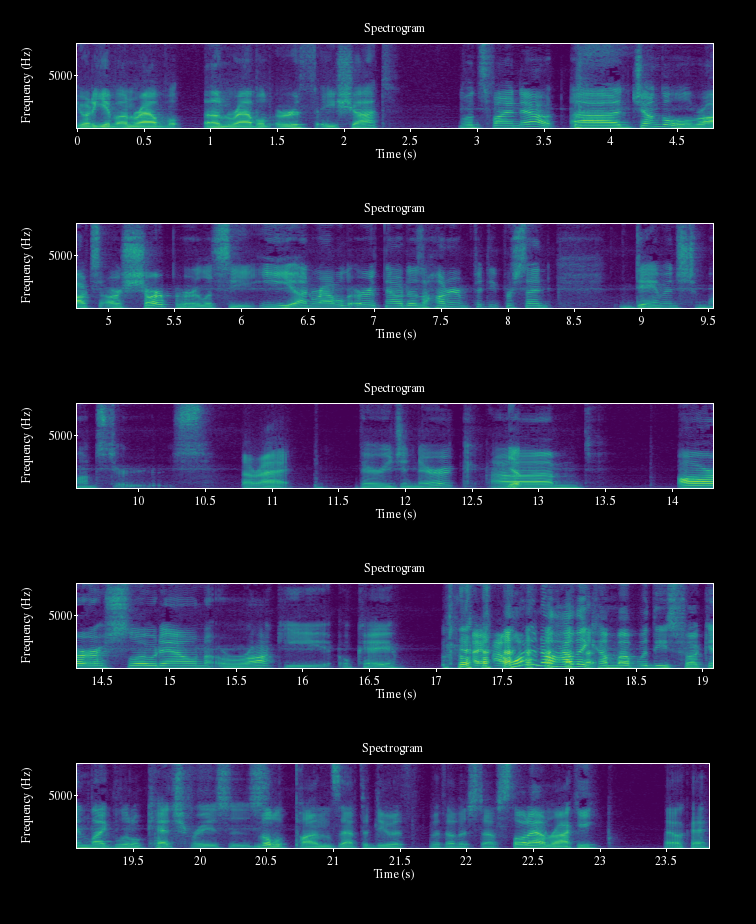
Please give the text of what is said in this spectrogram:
You want to give Unravel, Unraveled Earth a shot? Let's find out. Uh, jungle rocks are sharper. Let's see. E unraveled earth now does 150% damage to monsters. All right. Very generic. Yep. Um, R slow down rocky. Okay. I, I want to know how they come up with these fucking like little catchphrases. Little puns that have to do with, with other stuff. Slow down, Rocky. Okay.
